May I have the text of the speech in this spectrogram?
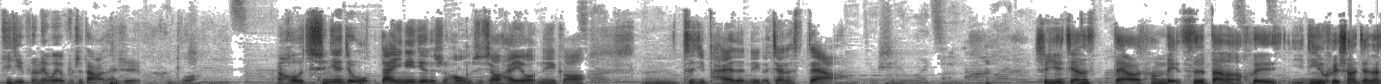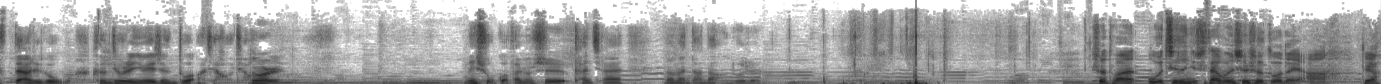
具体分类我也不知道，但是很多。然后去年就是我们大一那届的时候，我们学校还有那个，嗯，自己拍的那个《江南 Style》。所以《江南 Style》他们每次办晚会一定会上《江南 Style》这个舞，可能就是因为人多而且好跳。多少人都？嗯，没数过，反正是看起来满满当当很多人。社团，我记得你是在文学社做的呀？对呀、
